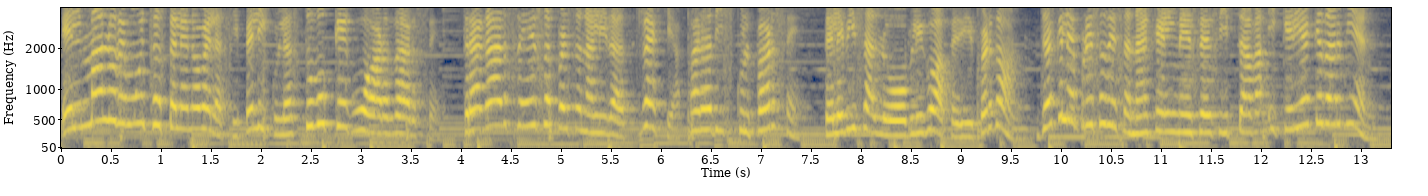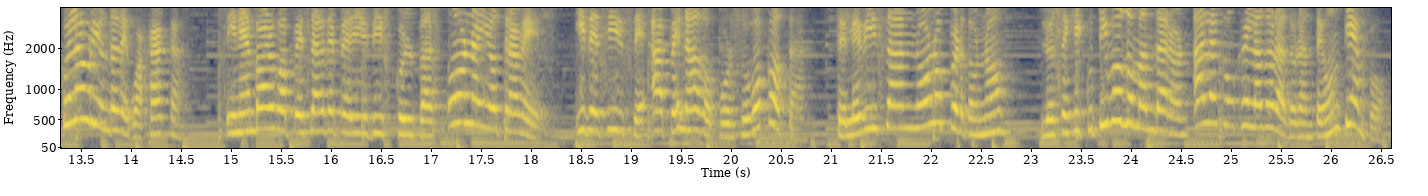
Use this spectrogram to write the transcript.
el malo de muchas telenovelas y películas tuvo que guardarse, tragarse esa personalidad regia para disculparse. Televisa lo obligó a pedir perdón, ya que la empresa de San Ángel necesitaba y quería quedar bien con la oriunda de Oaxaca. Sin embargo, a pesar de pedir disculpas una y otra vez y decirse apenado por su bocota, Televisa no lo perdonó. Los ejecutivos lo mandaron a la congeladora durante un tiempo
